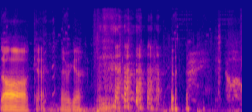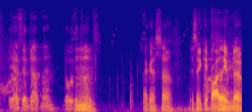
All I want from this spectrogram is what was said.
Oh, okay. There we go. You have to adapt, man. Go with the Hmm. times. I guess so. Is it king? Bro, I don't even know.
